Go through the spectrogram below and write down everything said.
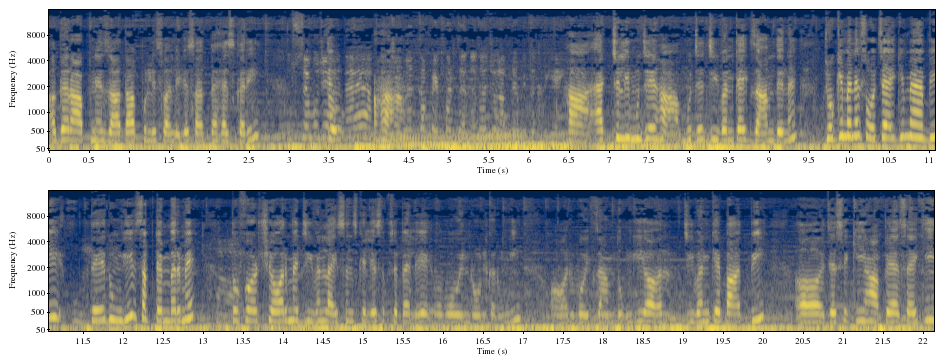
अगर आपने ज़्यादा पुलिस वाले के साथ बहस करी उससे मुझे तो- है हाँ। जीवन का पेपर देना था जो आपने अभी तक दिया हाँ एक्चुअली मुझे हाँ मुझे जीवन का एग्ज़ाम देना है जो कि मैंने सोचा है कि मैं अभी दे दूँगी सितंबर में हाँ। तो फॉर श्योर मैं जीवन लाइसेंस के लिए सबसे पहले वो इनरोल करूँगी और वो एग्ज़ाम दूँगी और जीवन के बाद भी जैसे कि यहाँ पे ऐसा है कि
